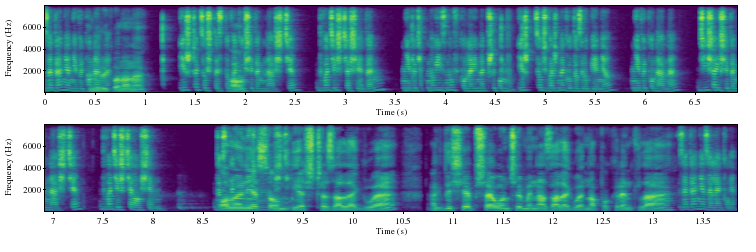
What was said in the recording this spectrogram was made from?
Zadania niewykonane. niewykonane. Jeszcze coś testowego O. 17, 27, nie wy... no i znów kolejne przypomnienie. Jeszcze coś ważnego do zrobienia, niewykonane. Dzisiaj 17, 28. Dostępne One nie są jeszcze zaległe, a gdy się przełączymy na zaległe na pokrętle, Zadania zaległe.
